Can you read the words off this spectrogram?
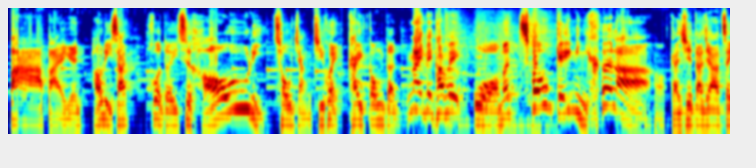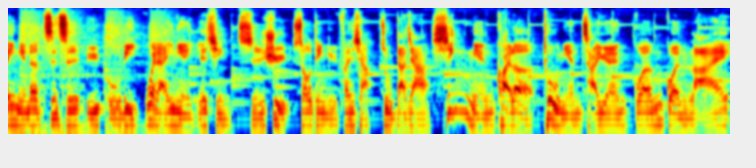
八百元；好礼三。获得一次好礼抽奖机会，开工的那一杯咖啡，我们抽给你喝啦！感谢大家这一年的支持与鼓励，未来一年也请持续收听与分享，祝大家新年快乐，兔年财源滚滚来！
